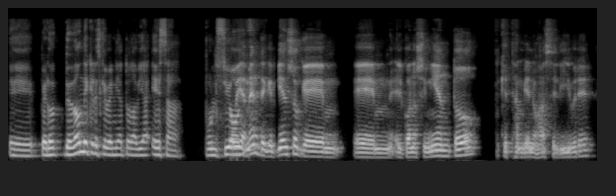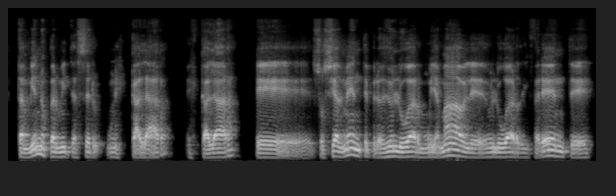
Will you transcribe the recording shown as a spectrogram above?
eh, pero ¿de dónde crees que venía todavía esa Obviamente que pienso que Em, el conocimiento, que también nos hace libre, también nos permite hacer un escalar, escalar eh, socialmente, pero desde un lugar muy amable, de un lugar diferente.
